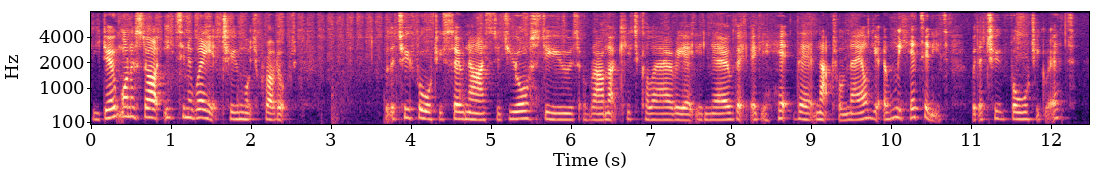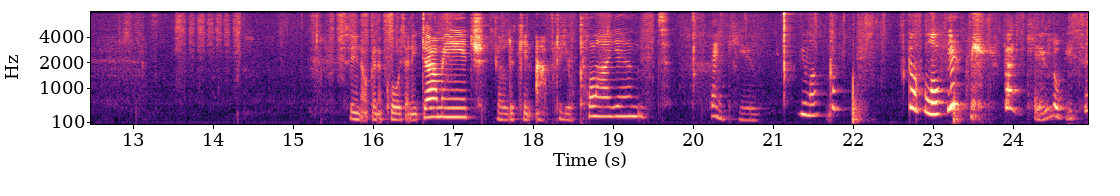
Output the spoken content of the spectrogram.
You don't want to start eating away at too much product. But the 240 is so nice to just use around that cuticle area. You know that if you hit the natural nail, you're only hitting it with a 240 grit. So you're not going to cause any damage. You're looking after your client. Thank you. You're welcome. God love you. Thank you. Love you too.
